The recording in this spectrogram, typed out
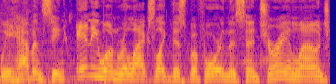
We haven't seen anyone relax like this before in the Centurion Lounge.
